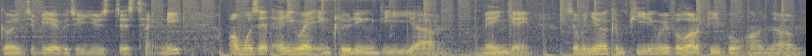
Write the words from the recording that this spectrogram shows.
going to be able to use this technique almost at anywhere including the um, main game so when you're competing with a lot of people on um,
